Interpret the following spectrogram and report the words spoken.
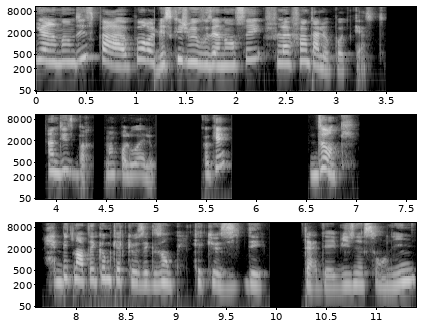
il y a un indice par rapport à ce que je vais vous annoncer la fin le podcast. Indice, ok donc, حبيت نعطيكم quelques exemples, quelques idées تاع des business en ligne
